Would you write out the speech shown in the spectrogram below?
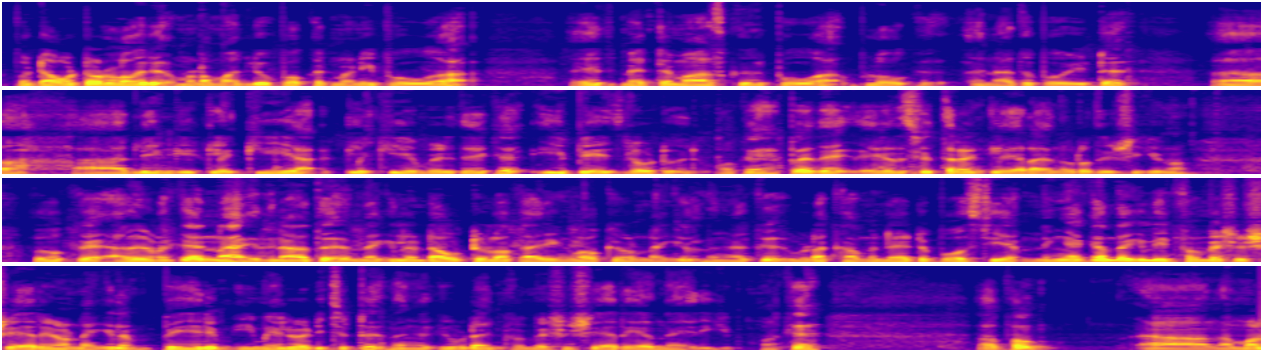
അപ്പോൾ ഡൗട്ടുള്ളവർ നമ്മുടെ മല്ലു പോക്കറ്റ് മണി പോവുക. മെറ്റമാസ്ക് പോവുക. ബ്ലോഗ് അതിനകത്ത് പോയിട്ട് ആ ലിങ്ക് ക്ലിക്ക് ചെയ്യുക. ക്ലിക്ക് ചെയ്യുമ്പോഴത്തേക്ക് ഈ പേജിലോട്ട് വരും. ഓക്കെ അപ്പോൾ ഇത് ഏകദേശം ഇത്രയും ക്ലിയർ ആയെന്ന് പ്രതീക്ഷിക്കുന്നു. ഓക്കെ അത് കണക്ക് തന്നെ ഇതിനകത്ത് എന്തെങ്കിലും ഡൗട്ടുകളോ കാര്യങ്ങളോ ഒക്കെ ഉണ്ടെങ്കിൽ നിങ്ങൾക്ക് ഇവിടെ കമന്റായിട്ട് പോസ്റ്റ് ചെയ്യാം. നിങ്ങൾക്ക് എന്തെങ്കിലും ഇൻഫർമേഷൻ ഷെയർ ചെയ്യുന്നുണ്ടെങ്കിലും പേരും ഇമെയിലും അടിച്ചിട്ട് നിങ്ങൾക്ക് ഇവിടെ ഇൻഫർമേഷൻ ഷെയർ ചെയ്യാവുന്നതായിരിക്കും. ഓക്കെ അപ്പം നമ്മൾ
